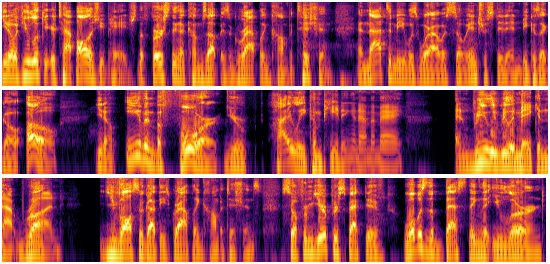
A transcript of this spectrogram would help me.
you know, if you look at your Tapology page, the first thing that comes up is a grappling competition. And that to me was where I was so interested in because I go, oh, you know, even before you're highly competing in MMA, and really, really making that run, you've also got these grappling competitions. So, from your perspective, what was the best thing that you learned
